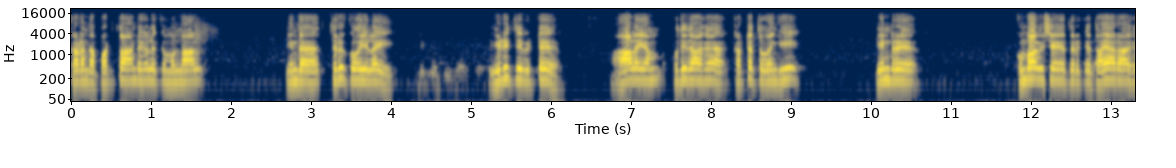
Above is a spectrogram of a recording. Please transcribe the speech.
கடந்த பத்து ஆண்டுகளுக்கு முன்னால் இந்த திருக்கோயிலை இடித்துவிட்டு ஆலயம் புதிதாக கட்டத் துவங்கி இன்று கும்பாபிஷேகத்திற்கு தயாராக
